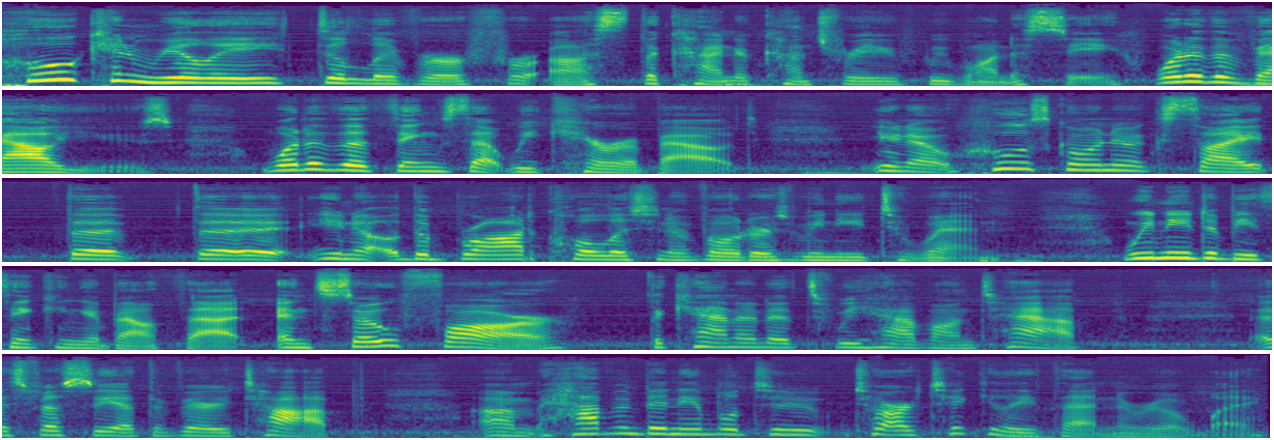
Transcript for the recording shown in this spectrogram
who can really deliver for us the kind of country we want to see? What are the values? What are the things that we care about? You know, who's going to excite the the you know the broad coalition of voters we need to win? We need to be thinking about that. And so far, the candidates we have on tap, especially at the very top, um, haven't been able to, to articulate that in a real way.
